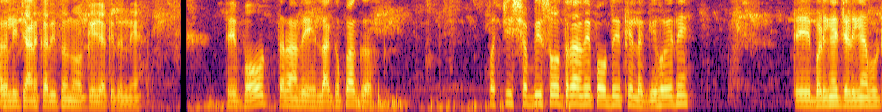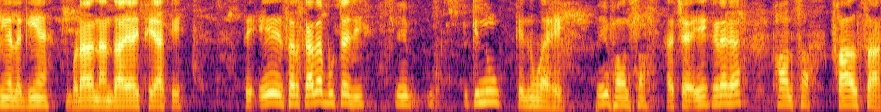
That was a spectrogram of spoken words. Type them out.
ਅਗਲੀ ਜਾਣਕਾਰੀ ਤੁਹਾਨੂੰ ਅੱਗੇ ਜਾ ਕੇ ਦਿੰਦੇ ਆ ਤੇ ਬਹੁਤ ਤਰ੍ਹਾਂ ਦੇ ਲਗਭਗ 25 2600 ਤਰ੍ਹਾਂ ਦੇ ਪੌਦੇ ਇੱਥੇ ਲੱਗੇ ਹੋਏ ਨੇ। ਤੇ ਬੜੀਆਂ ਜੜੀਆਂ ਬੂਟੀਆਂ ਲੱਗੀਆਂ ਬੜਾ ਆਨੰਦ ਆਇਆ ਇੱਥੇ ਆ ਕੇ। ਤੇ ਇਹ ਸਰ ਕਾਹਦਾ ਬੂਟਾ ਜੀ? ਇਹ ਕਿੰਨੂ? ਕਿੰਨੂ ਆ ਇਹ? ਇਹ ਫਾਲਸਾ। ਅੱਛਾ ਇਹ ਕਿਹੜਾ ਹੈਗਾ ਫਾਲਸਾ। ਫਾਲਸਾ।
